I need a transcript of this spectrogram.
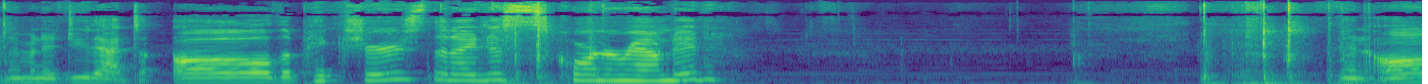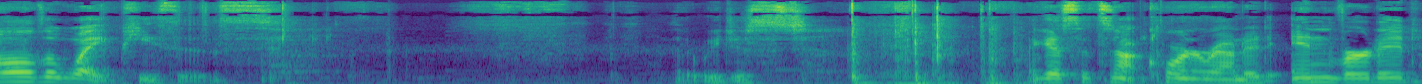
I'm going to do that to all the pictures that I just corner rounded. And all the white pieces that we just, I guess it's not corner rounded, inverted.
